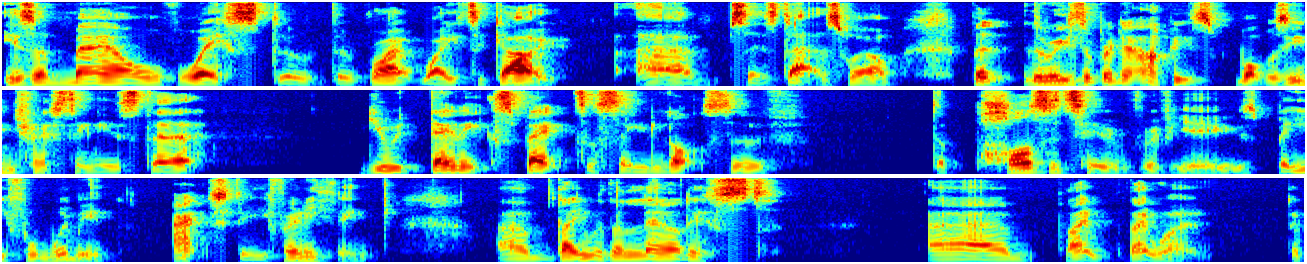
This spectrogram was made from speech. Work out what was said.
is a male voice the, the right way to go? Um, says that as well. But the reason I bring it up is what was interesting is that you would then expect to see lots of the positive reviews be from women. Actually, if anything, um, they were the loudest. Um, they they weren't. They,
